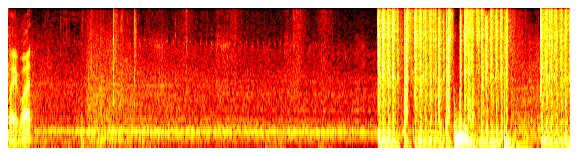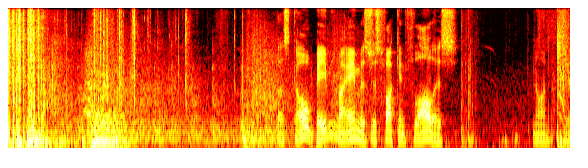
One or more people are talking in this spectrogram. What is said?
Wait, what? Let's go, baby. My aim is just fucking flawless. No, I'm here.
